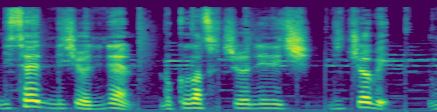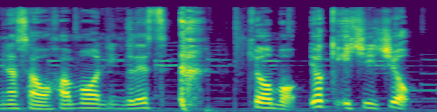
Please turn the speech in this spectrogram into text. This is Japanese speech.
2022年6月12日日曜日皆さんおはモーニングです。今日も良き一日を。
